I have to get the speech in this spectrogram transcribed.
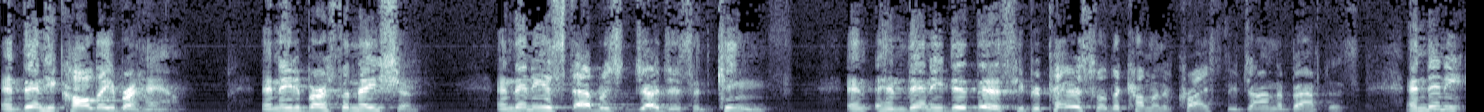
And then he called Abraham, and he birthed a nation, and then he established judges and kings. And, and then he did this. He prepares for the coming of Christ through John the Baptist. And then he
